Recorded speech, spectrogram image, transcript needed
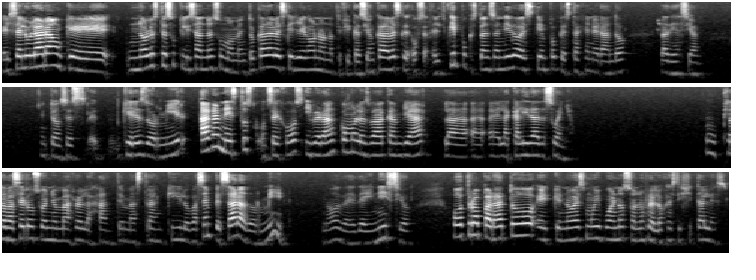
El celular, aunque no lo estés utilizando en su momento, cada vez que llega una notificación, cada vez que, o sea, el tiempo que está encendido es tiempo que está generando radiación. Entonces, eh, quieres dormir, hagan estos consejos y verán cómo les va a cambiar la, la calidad de sueño. O sea, va a ser un sueño más relajante, más tranquilo, vas a empezar a dormir, ¿no? De, de inicio. Otro aparato eh, que no es muy bueno son los relojes digitales,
